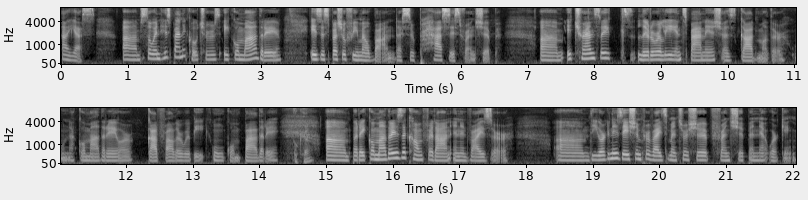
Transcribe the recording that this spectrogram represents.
Ah, yes. Um, so in Hispanic cultures, a comadre is a special female bond that surpasses friendship. Um, it translates literally in Spanish as godmother. Una comadre or godfather would be un compadre. Okay. Um, but a comadre is a confidant and advisor. Um, the organization provides mentorship, friendship, and networking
